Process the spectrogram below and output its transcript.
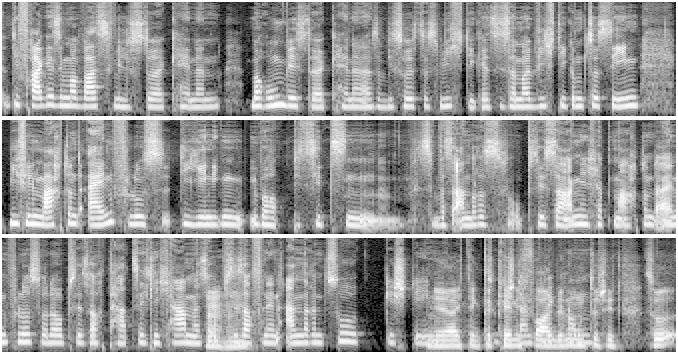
die Frage ist immer, was willst du erkennen? Warum willst du erkennen? Also wieso ist das wichtig? Es ist einmal wichtig, um zu sehen, wie viel Macht und Einfluss diejenigen überhaupt besitzen. Das ist was anderes, ob sie sagen, ich habe Macht und Einfluss oder ob sie es auch tatsächlich haben. Also mhm. ob sie es mhm. auch von den anderen zu gestehen. Ja, ich denke, da kenne ich vor allem bekommen. den Unterschied. So,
